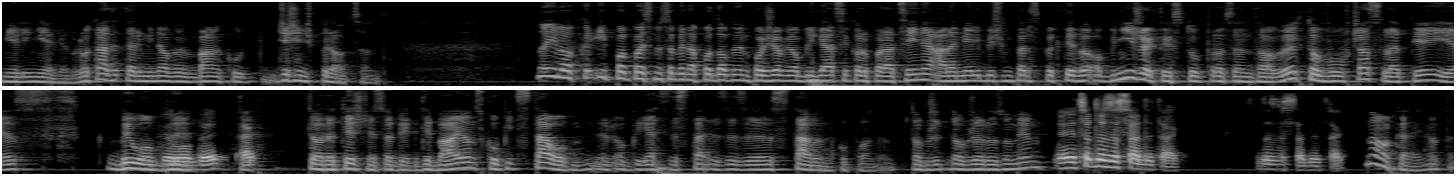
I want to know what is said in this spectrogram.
mieli, nie wiem, lokaty terminowe w banku 10%, no i, i powiedzmy sobie na podobnym poziomie obligacje korporacyjne, ale mielibyśmy perspektywę obniżek tych stóp procentowych, to wówczas lepiej jest, byłoby, byłoby tak. tak teoretycznie sobie gdybając, kupić stałą obligację ze, sta, ze, ze stałym kuponem. Dobrze, dobrze rozumiem? Co do zasady tak do zasady tak. No okej, okay, no, to,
